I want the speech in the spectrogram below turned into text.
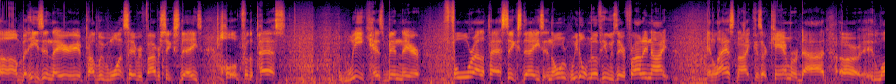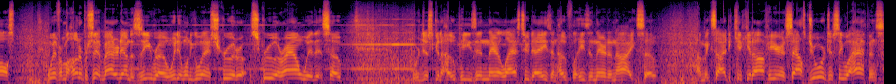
um, but he's in the area probably once every five or six days. Hulk for the past week has been there four out of the past six days, and only, we don't know if he was there Friday night and last night because our camera died, or it lost, went from 100% battery down to zero. We didn't want to go in and screw it, screw around with it, so we're just going to hope he's in there the last two days, and hopefully he's in there tonight. So I'm excited to kick it off here in South Georgia, see what happens.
